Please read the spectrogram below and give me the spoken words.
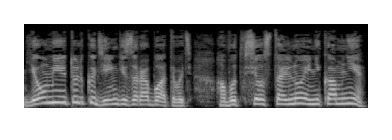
Я умею только деньги зарабатывать, а вот все остальное не ко мне.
